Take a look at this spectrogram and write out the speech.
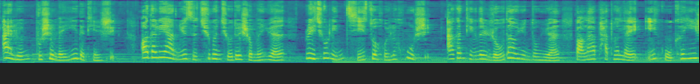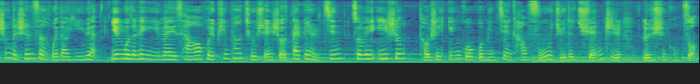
艾伦不是唯一的天使。澳大利亚女子曲棍球队守门员瑞秋·林奇做回了护士。阿根廷的柔道运动员宝拉·帕托雷以骨科医生的身份回到医院。英国的另一位残奥会乒乓球选手戴贝尔金作为医生投身英国国民健康服务局的全职轮训工作。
